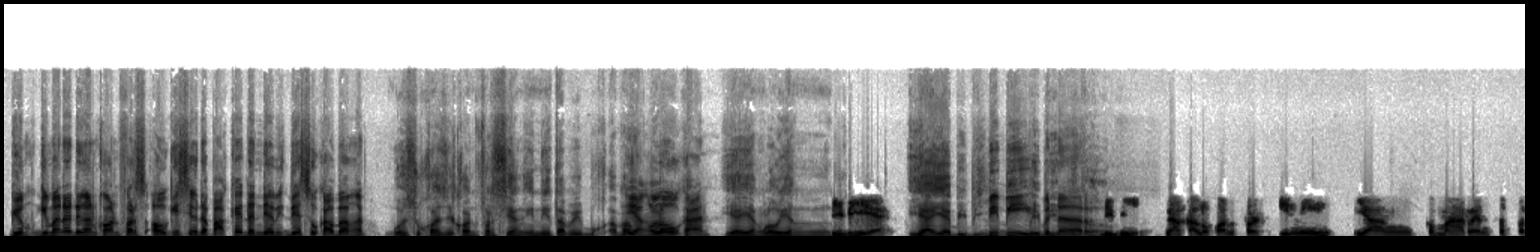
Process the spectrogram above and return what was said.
Gim- Gimana dengan Converse? Ogi sih udah pakai dan dia dia suka banget. Gue suka sih Converse yang ini tapi buk, apa? Yang low kan? Ya yang low yang Bibi ya Iya ya Bibi. Bibi, bener. betul. Bibi. Nah kalau Converse ini yang kemarin sempat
